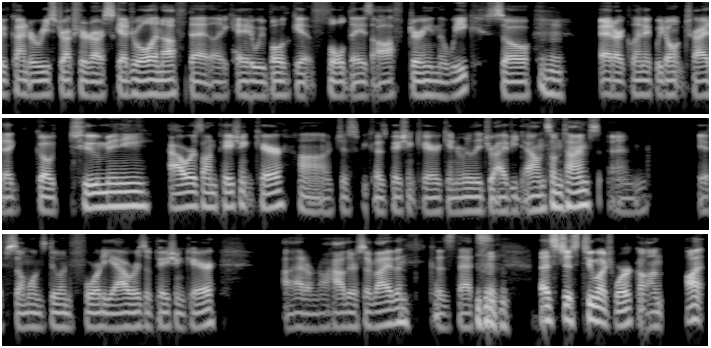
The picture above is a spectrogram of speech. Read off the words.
we've kind of restructured our schedule enough that like, hey, we both get full days off during the week. So mm-hmm. at our clinic, we don't try to go too many hours on patient care, uh, just because patient care can really drive you down sometimes. And if someone's doing 40 hours of patient care, I don't know how they're surviving because that's that's just too much work on on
